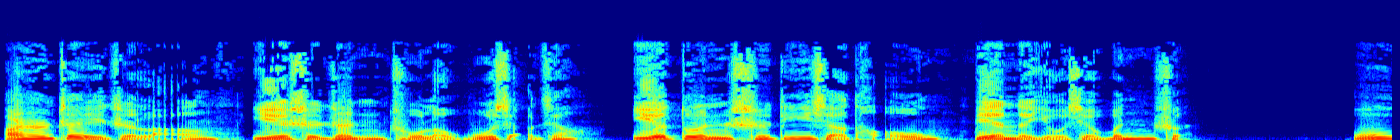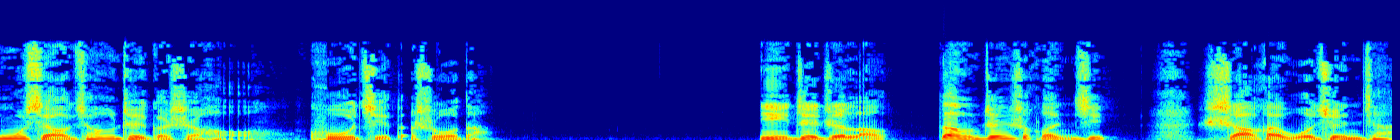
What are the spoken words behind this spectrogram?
而这只狼也是认出了吴小娇，也顿时低下头，变得有些温顺。吴小娇这个时候哭泣的说道：“你这只狼当真是狠心，杀害我全家！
